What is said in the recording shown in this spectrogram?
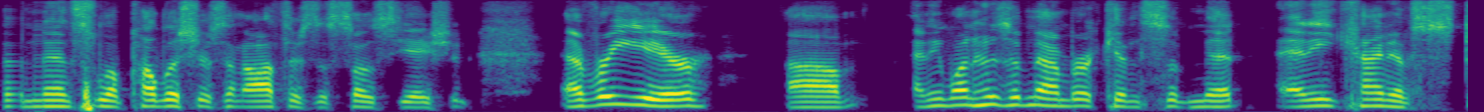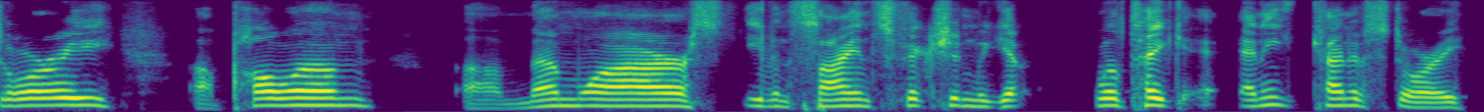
Peninsula Publishers and Authors Association. Every year, um, anyone who's a member can submit any kind of story, a poem, a memoir, even science fiction. We get we'll take any kind of story,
